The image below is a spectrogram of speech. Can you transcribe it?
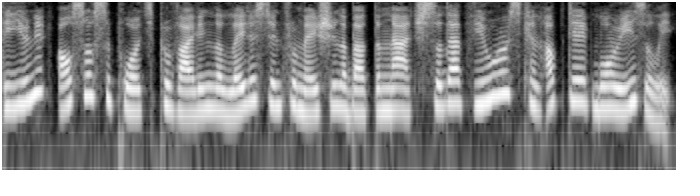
the unit also supports providing the latest information about the match so that viewers can update more easily.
